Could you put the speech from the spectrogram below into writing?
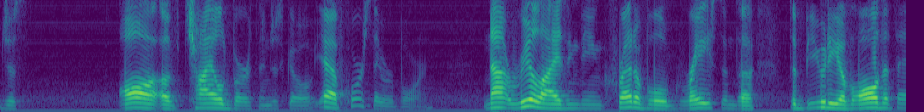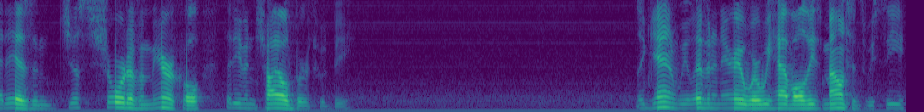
just awe of childbirth and just go, yeah, of course they were born. Not realizing the incredible grace and the, the beauty of all that that is, and just short of a miracle that even childbirth would be. Again, we live in an area where we have all these mountains. We see,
